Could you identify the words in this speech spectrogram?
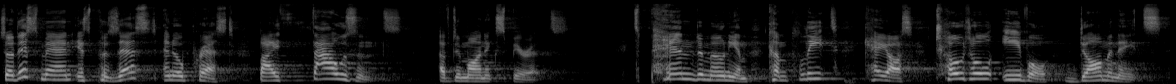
So this man is possessed and oppressed by thousands of demonic spirits. It's pandemonium, complete chaos, total evil dominates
